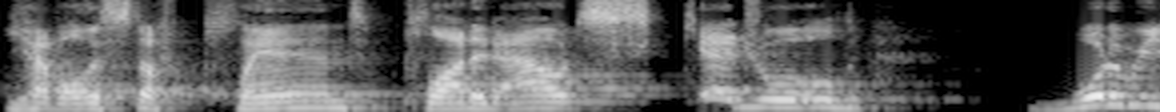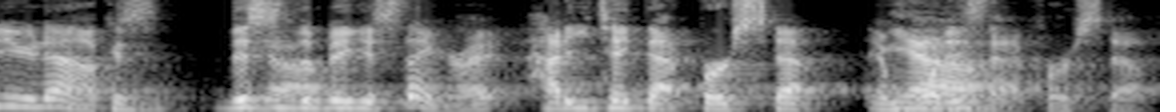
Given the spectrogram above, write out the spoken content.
You have all this stuff planned, plotted out, scheduled. What do we do now? Because this is the biggest thing, right? How do you take that first step? And what Yeah. is that first step?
